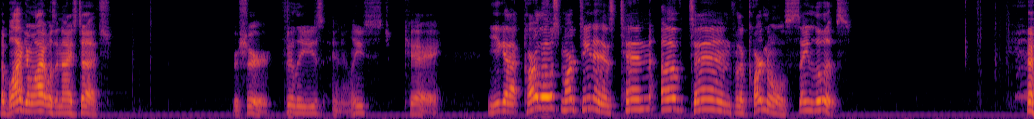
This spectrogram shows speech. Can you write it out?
The black and white was a nice touch. For sure. Phillies and at least. Okay. You got Carlos Martinez, 10 of 10 for the Cardinals, St. Louis.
